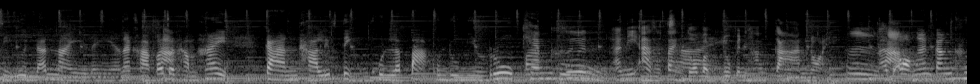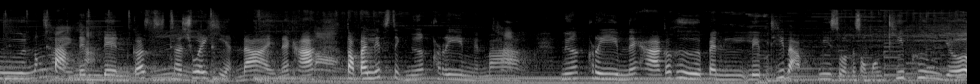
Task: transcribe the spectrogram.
สีอื่นด้านในอะไรเงี้ยนะคะ ก็จะทำให้การทาลิปสติกของคุณและปากคุณดูมีรูปเข้มากขึ้น อันนี้อาจจะแต่งตัวใช่แบบดูเป็นทางการหน่อยอืมอาจค่ะจะออกงานกลางคืนต้องใช่ปากค่ะเด่นๆ ก็อืมจะช่วยเขียนได้นะคะอ๋อต่อไปลิปสติกเนื้อครีมกันบ้างค่ะเนื้อครีมนะคะก็คือเป็นลิปที่แบบมีส่วนผสมของขี้ผึ้งเยอะ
